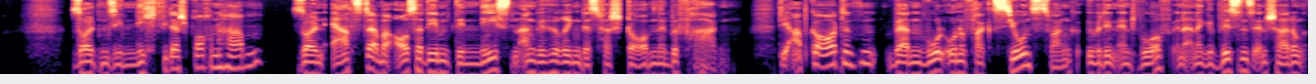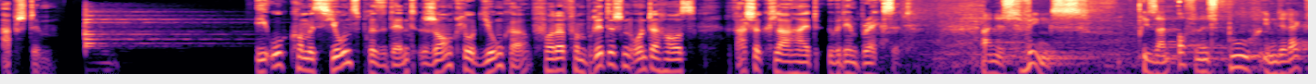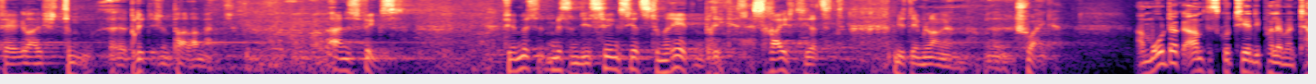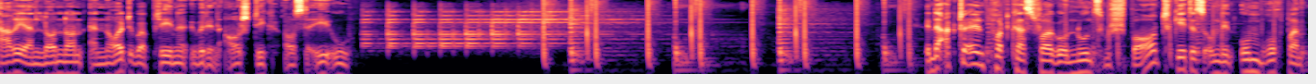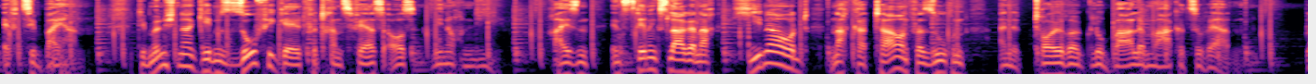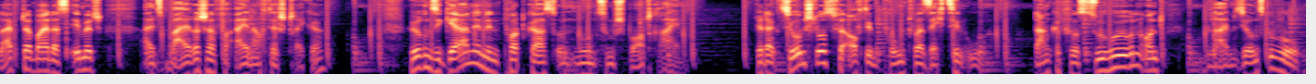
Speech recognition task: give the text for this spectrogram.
Sollten sie nicht widersprochen haben, sollen Ärzte aber außerdem den nächsten Angehörigen des Verstorbenen befragen. Die Abgeordneten werden wohl ohne Fraktionszwang über den Entwurf in einer Gewissensentscheidung abstimmen. EU-Kommissionspräsident Jean-Claude Juncker fordert vom britischen Unterhaus rasche Klarheit über den Brexit. Eine Sphinx ist ein offenes Buch im Direktvergleich zum äh, britischen Parlament. Eine Sphinx. Wir müssen, müssen die Sphinx jetzt zum Reden bringen. Es reicht jetzt mit dem langen äh, Schweigen. Am Montagabend diskutieren die Parlamentarier in London erneut über Pläne über den Ausstieg aus der EU. In der aktuellen Podcast-Folge und nun zum Sport geht es um den Umbruch beim FC Bayern. Die Münchner geben so viel Geld für Transfers aus wie noch nie. Reisen ins Trainingslager nach China und nach Katar und versuchen, eine teure globale Marke zu werden. Bleibt dabei das Image als bayerischer Verein auf der Strecke? Hören Sie gerne in den Podcast und nun zum Sport rein. Redaktionsschluss für Auf dem Punkt war 16 Uhr. Danke fürs Zuhören und bleiben Sie uns gewogen.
